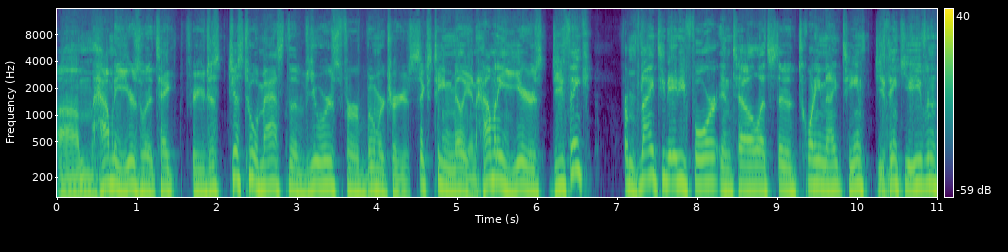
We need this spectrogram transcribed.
um, how many years would it take for you just just to amass the viewers for Boomer Triggers? 16 million. How many years do you think from 1984 until let's do 2019? Do you think you even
